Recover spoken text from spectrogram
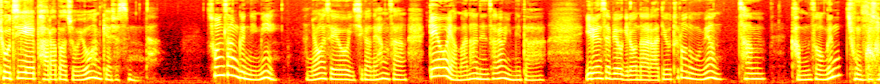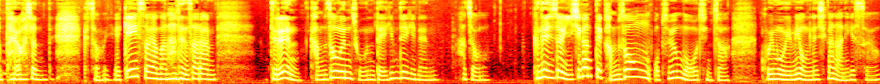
조지의 바라봐줘요 함께 하셨습니다. 손상근 님이 안녕하세요. 이 시간에 항상 깨어야만 하는 사람입니다. 이른 새벽 일어나 라디오 틀어놓으면 참 감성은 좋은 것 같아요 하셨는데 그죠 이게 깨 있어야만 하는 사람들은 감성은 좋은데 힘들기는 하죠. 근데 진짜 이 시간대 감성 없으면 뭐 진짜 거의 뭐 의미 없는 시간 아니겠어요.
